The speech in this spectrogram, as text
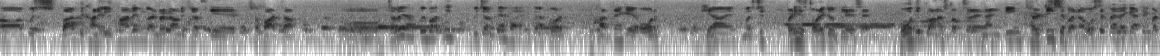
और कुछ बार दिखाने के लिए था नहीं अंडरग्राउंड की तरफ़ ये, उसका पार्ट था। तो चलो यार, कोई बात नहीं, अभी चलते हैं बाहर की तरफ़ और दिखाते हैं कि और क्या है। मस्जिद बड़ी हिस्टोरिकल प्लेस है। बहुत ही पुराना स्ट्रक्चर है 1930 से बना। उससे पहले क्या थे बट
